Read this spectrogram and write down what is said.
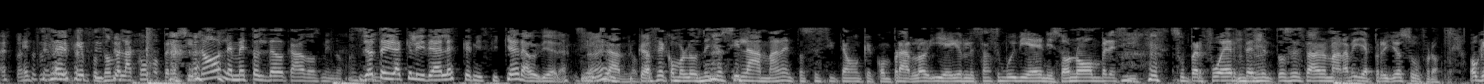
Entonces, haciendo ¿sabes qué? Pues no me la como, pero si no, le meto el dedo cada dos minutos. Yo te diría que lo ideal es que ni siquiera hubiera. Sí, ¿no? claro. Lo que como los niños sí la aman, entonces sí tengo que comprarlo y ellos les hace muy bien y son hombres y súper fuertes, entonces está maravilla, pero yo sufro. Ok,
